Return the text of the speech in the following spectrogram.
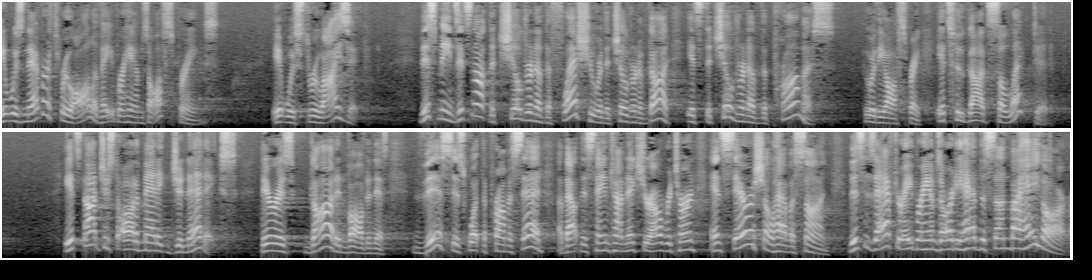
It was never through all of Abraham's offsprings, it was through Isaac. This means it's not the children of the flesh who are the children of God, it's the children of the promise who are the offspring. It's who God selected. It's not just automatic genetics. There is God involved in this. This is what the promise said about this same time next year I'll return and Sarah shall have a son. This is after Abraham's already had the son by Hagar.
